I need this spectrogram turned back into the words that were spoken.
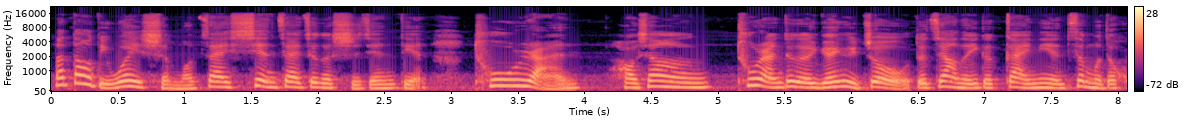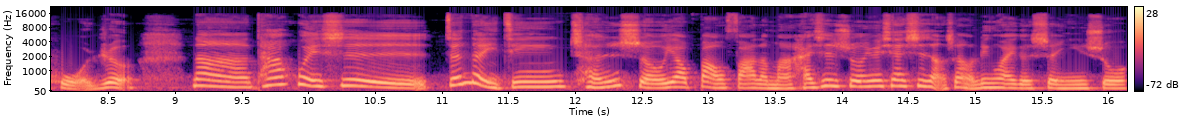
那到底为什么在现在这个时间点？突然，好像突然这个元宇宙的这样的一个概念这么的火热，那它会是真的已经成熟要爆发了吗？还是说，因为现在市场上有另外一个声音说，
